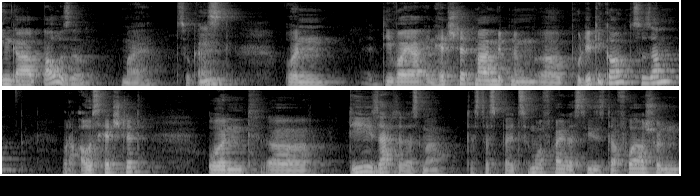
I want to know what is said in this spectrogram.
Inga Bause mal zu Gast. Mhm. Und die war ja in Hedstedt mal mit einem äh, Politiker zusammen oder aus Hedstedt. Und äh, die sagte das mal, dass das bei Zimmerfrei, dass die sich da vorher schon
